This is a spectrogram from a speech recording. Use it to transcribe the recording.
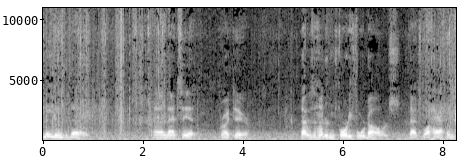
meeting today. Uh, that's it, right there. That was $144. That's what happens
